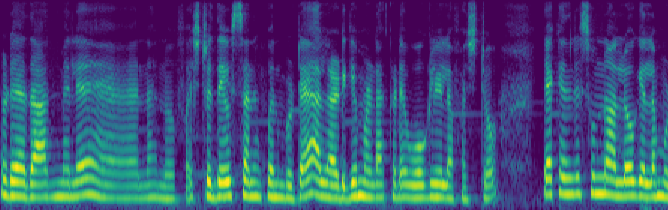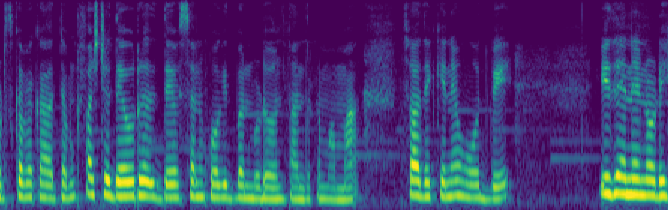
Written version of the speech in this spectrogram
ನೋಡಿ, ಅದಾದಮೇಲೆ ನಾನು ಫಸ್ಟ್ ದೇವಸ್ಥಾನಕ್ಕೆ ಬಂದುಬಿಟ್ಟೆ. ಅಲ್ಲಿ ಅಡುಗೆ ಮಾಡೋ ಕಡೆ ಹೋಗಲಿಲ್ಲ ಫಸ್ಟು ಯಾಕೆಂದರೆ ಸುಮ್ಮನೆ ಅಲ್ಲೋಗೆಲ್ಲ ಮುಡ್ಸ್ಕೋಬೇಕಾಗುತ್ತೆ ಅಂದ್ಬಿಟ್ಟು ಫಸ್ಟ್ ದೇವರು ದೇವಸ್ಥಾನಕ್ಕೆ ಹೋಗಿದ್ದು ಬಂದ್ಬಿಡು ಅಂತಂದ್ರು ನಮ್ಮಮ್ಮ. ಸೊ ಅದಕ್ಕೇ ಹೋದ್ವಿ. ಇದೇನೆ ನೋಡಿ,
